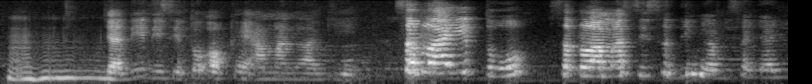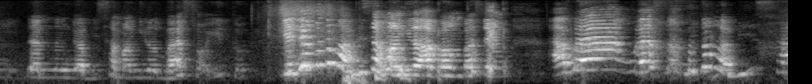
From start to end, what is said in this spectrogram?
Hmm. jadi di situ oke aman lagi setelah itu setelah masih sedih nggak bisa nyanyi dan nggak bisa manggil baso itu jadi aku tuh nggak bisa manggil abang baso yang abang baso itu nggak bisa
